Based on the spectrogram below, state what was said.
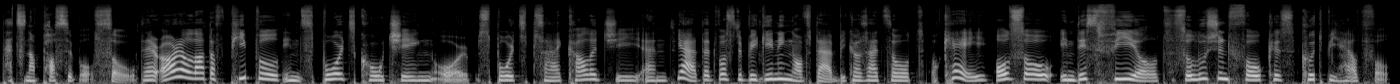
that's not possible. So there are a lot of people in sports coaching or sports psychology. And yeah, that was the beginning of that because I thought, okay, also in this field, solution focus could be helpful.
